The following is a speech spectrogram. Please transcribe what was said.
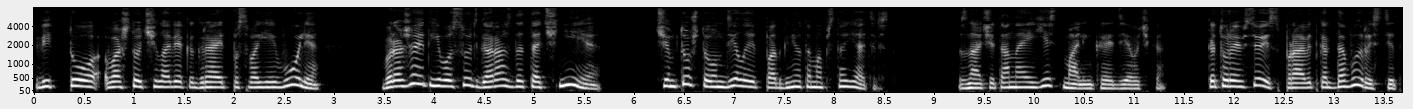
Ведь то, во что человек играет по своей воле, выражает его суть гораздо точнее, чем то, что он делает под гнетом обстоятельств. Значит, она и есть маленькая девочка, которая все исправит, когда вырастет,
